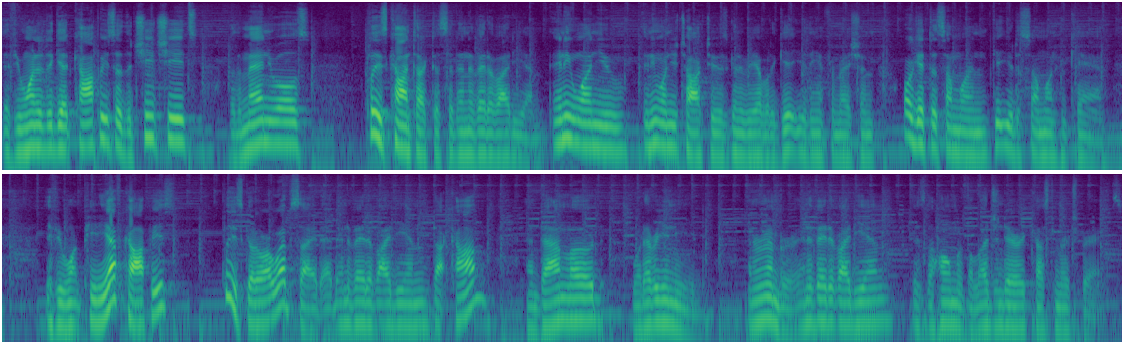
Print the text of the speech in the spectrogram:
If you wanted to get copies of the cheat sheets or the manuals, please contact us at Innovative IDM. Anyone you, anyone you talk to is going to be able to get you the information or get, to someone, get you to someone who can. If you want PDF copies, please go to our website at innovativeidm.com and download whatever you need. And remember, Innovative IDM is the home of the legendary customer experience.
